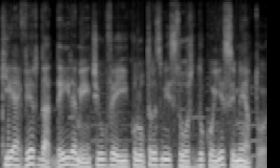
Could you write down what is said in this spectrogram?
que é verdadeiramente o veículo transmissor do conhecimento.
